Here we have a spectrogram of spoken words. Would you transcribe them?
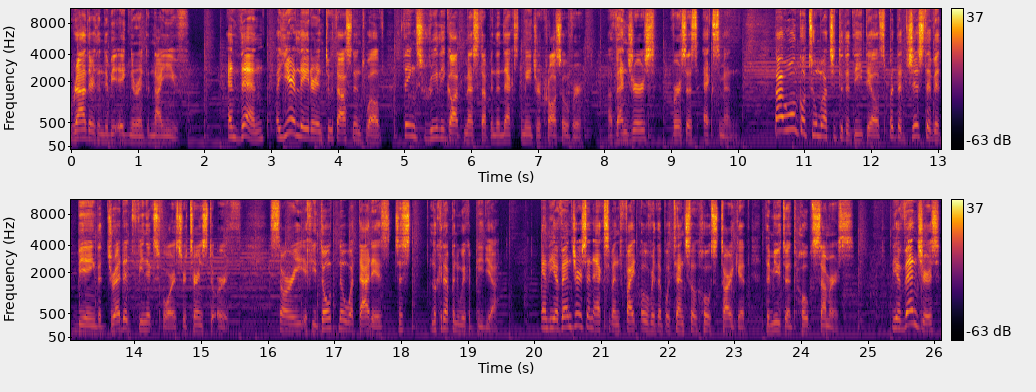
rather than to be ignorant and naive. And then, a year later in 2012, things really got messed up in the next major crossover Avengers vs. X Men. Now, I won't go too much into the details, but the gist of it being the dreaded Phoenix Force returns to Earth. Sorry, if you don't know what that is, just look it up in Wikipedia. And the Avengers and X Men fight over the potential host target, the mutant Hope Summers. The Avengers,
